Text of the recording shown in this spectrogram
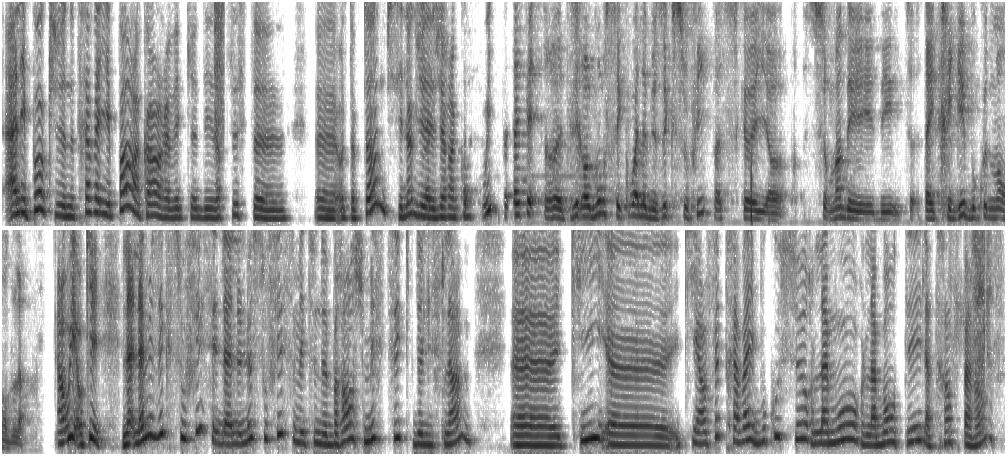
à l'époque, je ne travaillais pas encore avec des artistes autochtones, puis c'est là que j'ai rencontré. Oui? Peut-être dire un mot, c'est quoi la musique soufie, parce qu'il y a sûrement des. des... Tu as intrigué beaucoup de monde là. Ah oui, ok. La, musique soufie, c'est le, soufisme est une branche mystique de l'islam qui, qui en fait travaille beaucoup sur l'amour, la bonté, la transparence,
